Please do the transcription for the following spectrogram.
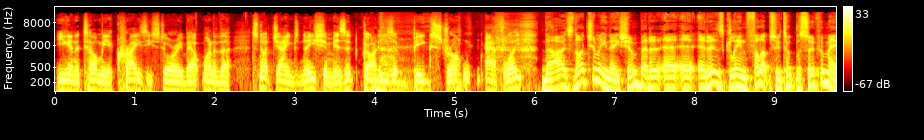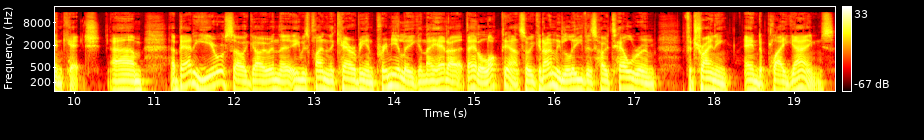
you're going to tell me a crazy story about one of the. It's not James Neesham, is it? God, he's a big, strong athlete. No, it's not Jimmy Neesham, but it, it, it is Glenn Phillips who took the Superman catch um, about a year or so ago. In the he was playing in the Caribbean Premier League, and they had a they had a lockdown, so he could only leave his hotel room for training and to play games.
